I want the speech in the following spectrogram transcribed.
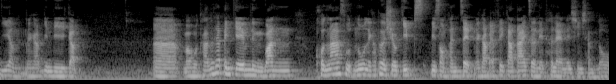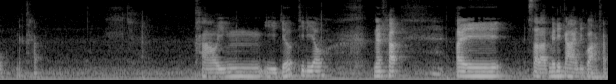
เยี่ยมนะครับ ยินดีกับมัลโฮตราถ้าเป็นเกม 1 วันคนล่าสุดนู่นเลยครับเฮอร์เชลกิบส์ปี 2007 นะครับแอฟริกาใต้เจอเนเธอร์แลนด์ในชิงแชมป์โลกนะครับ ข่าวอีกเยอะทีเดียวนะครับ ไปสหรัฐอเมริกาดีกว่าครับ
